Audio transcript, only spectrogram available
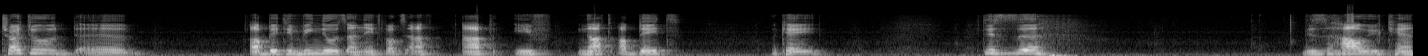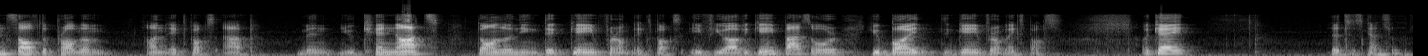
Try to uh, updating Windows and Xbox app, app if not update. Okay. This is uh, this is how you can solve the problem on Xbox app when you cannot downloading the game from Xbox. If you have a Game Pass or you buy the game from Xbox. Okay. Let's just cancel them.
